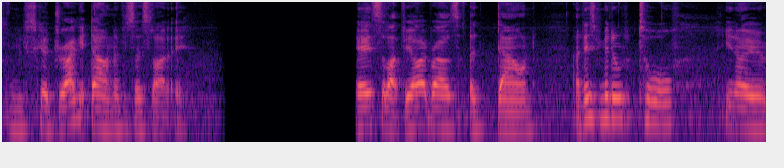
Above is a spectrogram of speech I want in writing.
I'm just going to drag it down ever so slightly. Okay, so like the eyebrows are down. And this middle tool, you know,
